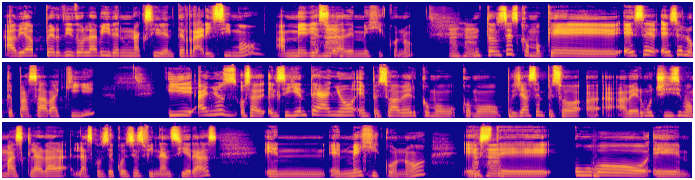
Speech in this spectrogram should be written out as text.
había perdido la vida en un accidente rarísimo a media Ciudad de México, ¿no? Entonces, como que ese, eso es lo que pasaba aquí. Y años, o sea, el siguiente año empezó a ver como, como pues ya se empezó a, a ver muchísimo más clara las consecuencias financieras en, en México, ¿no? Este, hubo eh,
